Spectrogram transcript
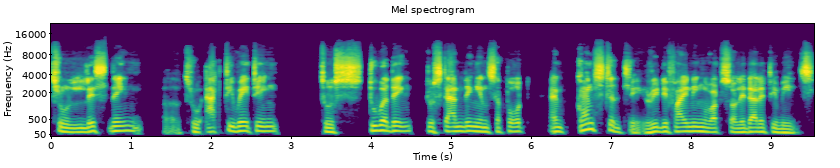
through listening, uh, through activating, through stewarding, to standing in support, and constantly redefining what solidarity means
